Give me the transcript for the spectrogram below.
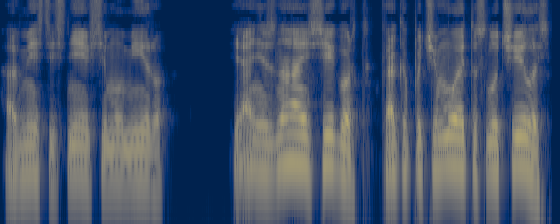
а вместе с ней всему миру. Я не знаю, Сигурд, как и почему это случилось,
